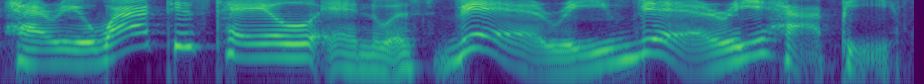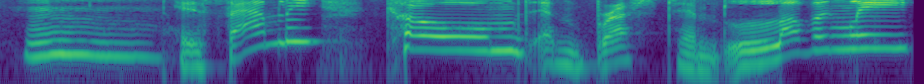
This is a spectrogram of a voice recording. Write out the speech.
Harry wagged his tail and was very, very happy. Mm. His family combed and brushed him lovingly,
